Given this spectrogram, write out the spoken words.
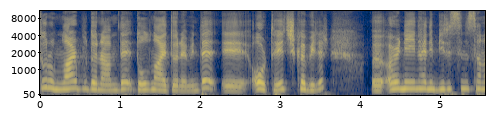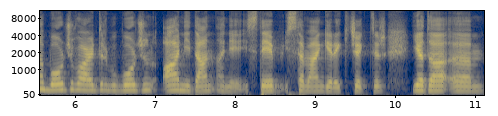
durumlar bu dönemde Dolunay döneminde e, ortaya çıkabilir. Örneğin hani birisinin sana borcu vardır. Bu borcun aniden hani isteye istemen gerekecektir. Ya da em,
